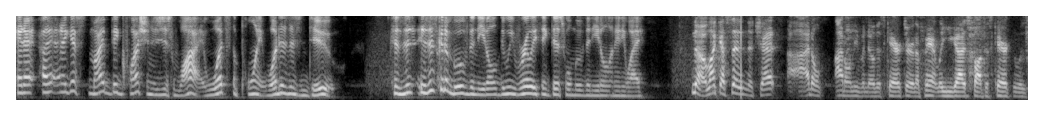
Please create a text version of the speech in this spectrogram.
And I, I, I guess my big question is just why? What's the point? What does this do? Because th- is this going to move the needle? Do we really think this will move the needle in any way? No, like I said in the chat, I don't I don't even know this character, and apparently you guys thought this character was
